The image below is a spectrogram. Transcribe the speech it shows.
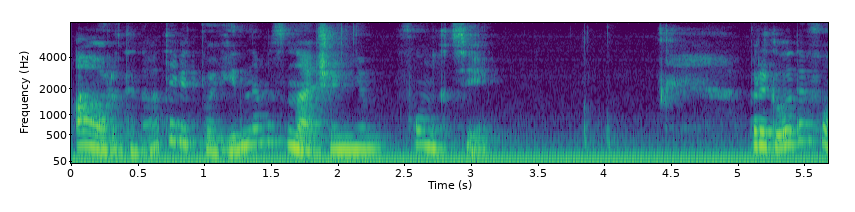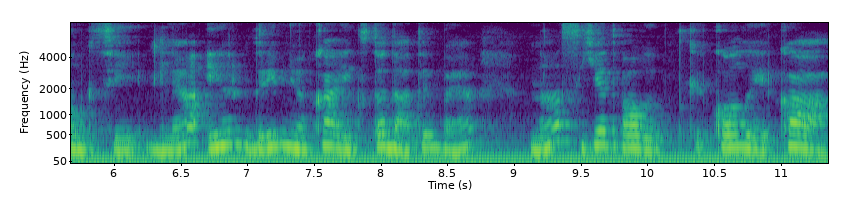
а ординати відповідним значенням функції. Приклади функцій для y дорівнює kx додати b. У нас є два випадки, коли k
